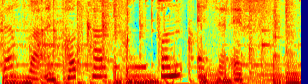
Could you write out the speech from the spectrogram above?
Das war ein Podcast von SRF.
